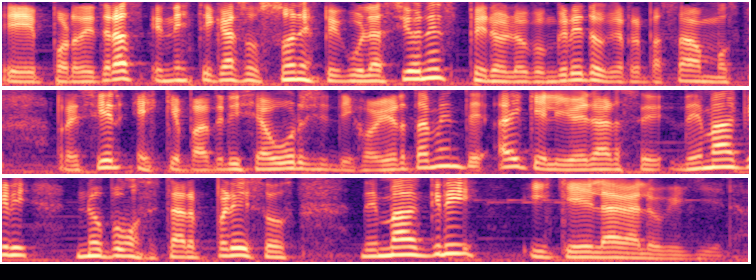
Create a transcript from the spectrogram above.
eh, por detrás. En este caso son especulaciones, pero lo concreto que repasábamos recién es que Patricia Burgit dijo abiertamente hay que liberarse de Macri, no podemos estar presos de Macri y que él haga lo que quiera.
